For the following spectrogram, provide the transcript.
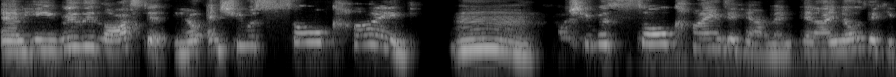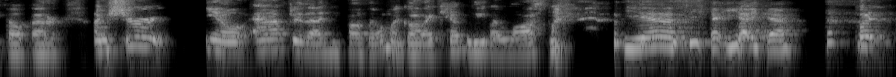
and he really lost it, you know. And she was so kind. Mm. She was so kind to him, and and I know that he felt better. I'm sure, you know, after that he felt, oh my god, I can't believe I lost my. yes. Yeah. Yeah. Yeah. But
